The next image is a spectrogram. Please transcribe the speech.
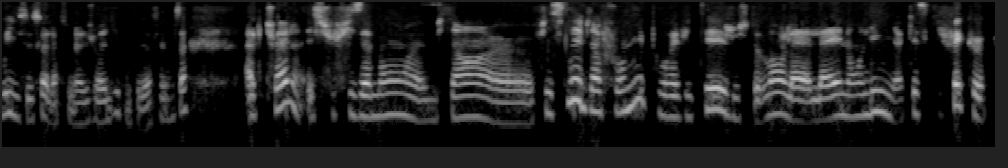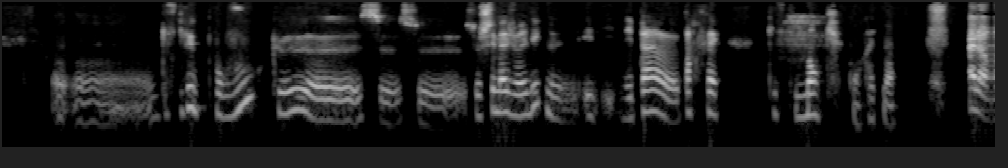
oui, c'est ça, l'arsenal juridique, on peut dire ça comme ça, actuel est suffisamment euh, bien euh, ficelé, bien fourni pour éviter justement la, la haine en ligne. Qu'est-ce qui fait que qu'est-ce qui fait pour vous que euh, ce, ce, ce, schéma juridique n'est pas euh, parfait? Qu'est-ce qui manque concrètement? Alors,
